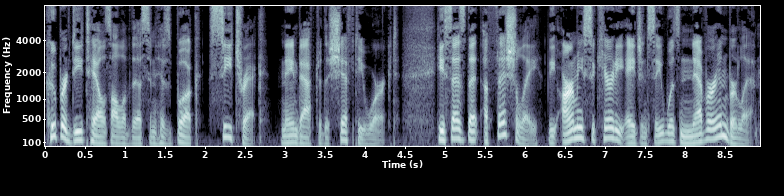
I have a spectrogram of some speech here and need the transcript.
Cooper details all of this in his book, C Trick, named after the shift he worked. He says that officially, the Army Security Agency was never in Berlin.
